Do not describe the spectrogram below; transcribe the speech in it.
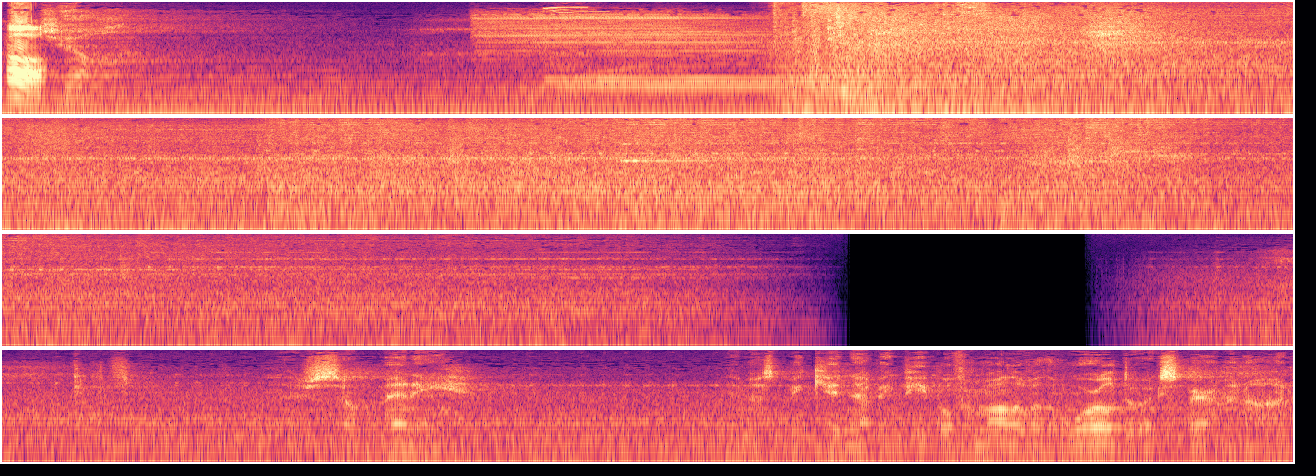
Oh, so many. They must be kidnapping people from all over the world to experiment on.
